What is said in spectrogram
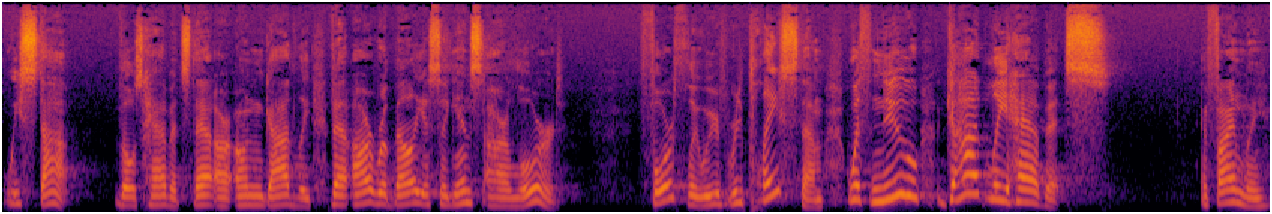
we stop those habits that are ungodly, that are rebellious against our Lord. Fourthly, we replace them with new godly habits. And finally,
